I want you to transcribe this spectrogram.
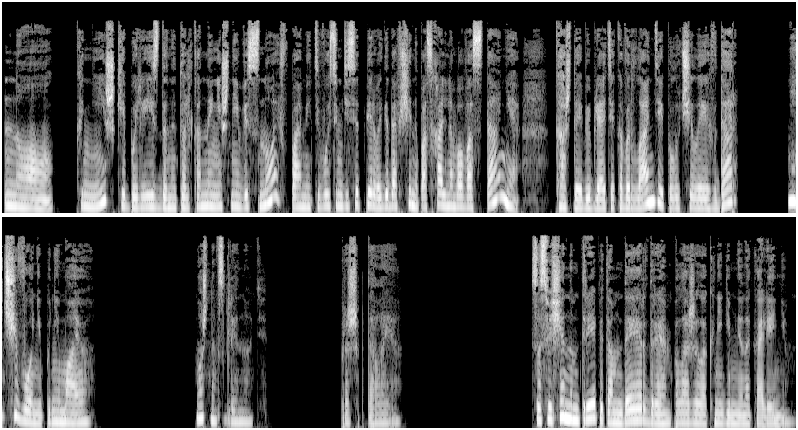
Но книжки были изданы только нынешней весной в память 81-й годовщины пасхального восстания. Каждая библиотека в Ирландии получила их в дар. Ничего не понимаю. «Можно взглянуть?» — прошептала я. Со священным трепетом Дейрдре положила книги мне на колени.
